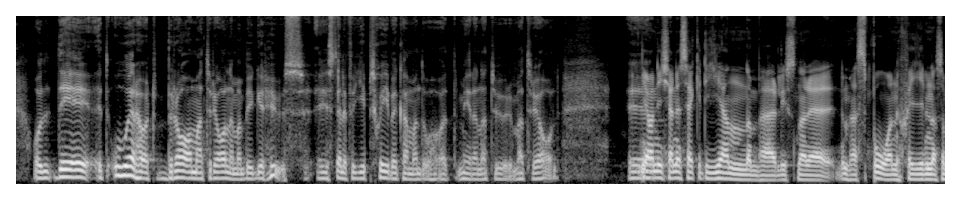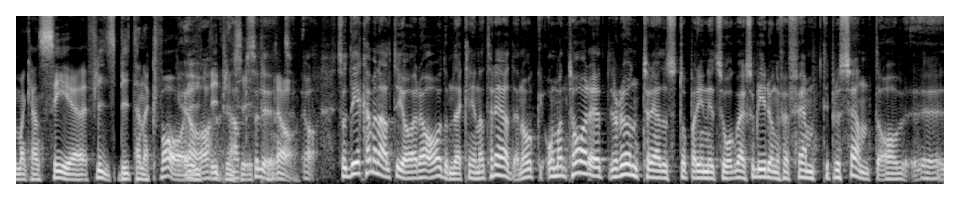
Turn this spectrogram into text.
Och det är ett oerhört bra material när man bygger hus. Istället för gipsskivor kan man då ha ett mera naturmaterial. Eh, ja, ni känner säkert igen de här lyssnare, de här spånskivorna som man kan se flisbitarna kvar ja, i, i princip. Absolut. Ja. ja. Så det kan man alltid göra av de där klena träden. Och om man tar ett runt träd och stoppar in i ett sågverk så blir det ungefär 50 procent av eh,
